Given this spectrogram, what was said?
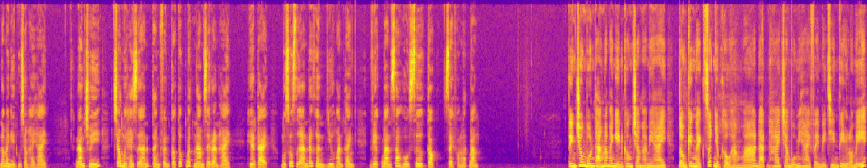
năm 2022. Đáng chú ý, trong 12 dự án thành phần cao tốc Bắc Nam giai đoạn 2, hiện tại một số dự án đã gần như hoàn thành việc bàn giao hồ sơ cọc giải phóng mặt bằng. Tính chung 4 tháng năm 2022, tổng kinh ngạch xuất nhập khẩu hàng hóa đạt 242,19 tỷ đô la Mỹ,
